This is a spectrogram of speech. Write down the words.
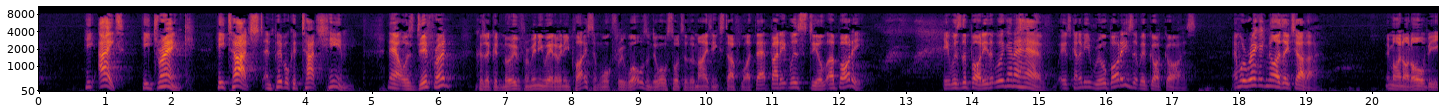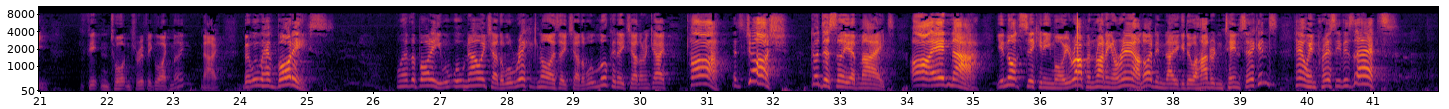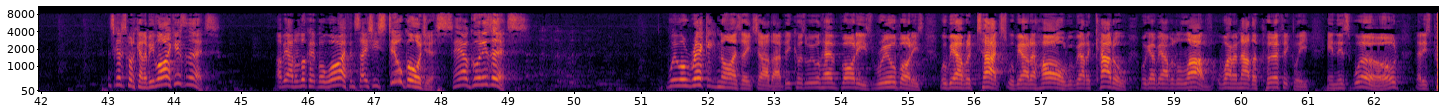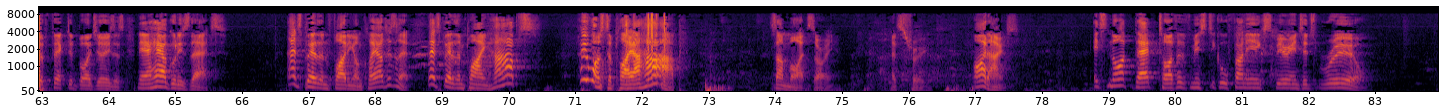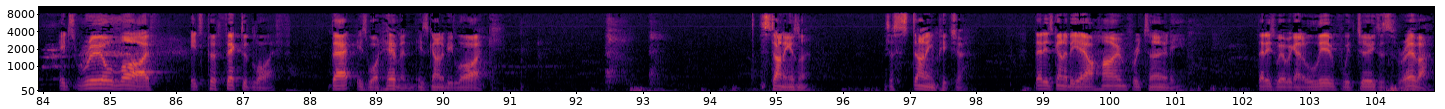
He ate, he drank, he touched, and people could touch him. Now it was different because it could move from anywhere to any place and walk through walls and do all sorts of amazing stuff like that, but it was still a body. It was the body that we're going to have. It's going to be real bodies that we've got, guys. And we'll recognise each other. We might not all be fit and taut and terrific like me. No. But we'll have bodies. We'll have the body. We'll, know each other. We'll recognise each other. We'll look at each other and go, Ah, it's Josh. Good to see you, mate. Oh, Edna. You're not sick anymore. You're up and running around. I didn't know you could do 110 seconds. How impressive is that? It's what it's going to be like, isn't it? I'll be able to look at my wife and say she's still gorgeous. How good is it? We will recognise each other because we will have bodies, real bodies. We'll be able to touch, we'll be able to hold, we'll be able to cuddle, we're going to be able to love one another perfectly in this world that is perfected by Jesus. Now, how good is that? That's better than floating on clouds, isn't it? That's better than playing harps. Who wants to play a harp? Some might, sorry. That's true. I don't. It's not that type of mystical, funny experience. It's real. It's real life. It's perfected life. That is what heaven is going to be like. Stunning, isn't it? It's a stunning picture. That is going to be our home for eternity. That is where we're going to live with Jesus forever.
